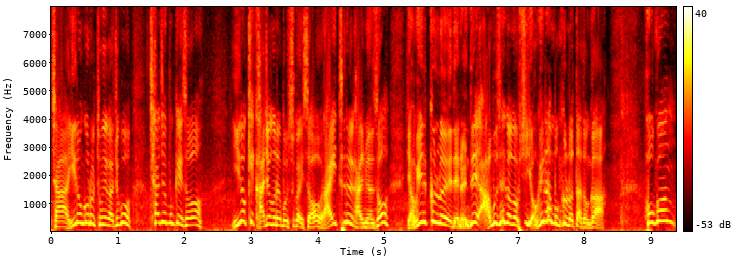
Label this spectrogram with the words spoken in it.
자, 이런 거를 통해 가지고 차주분께서 이렇게 가정을 해볼 수가 있어. 어, 라이트를 갈면서 여기를 끌러야 되는데 아무 생각 없이 여기를 한번 끌렀다던가. 혹은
